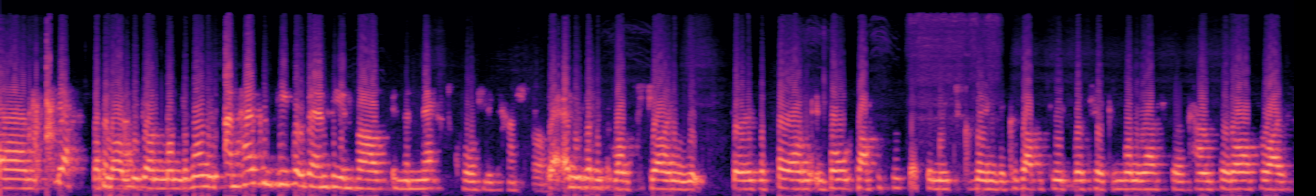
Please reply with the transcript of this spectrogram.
um, yeah, that'll all be done Monday morning. And how can people then be involved in the next quarterly cash draw? Yeah, anybody that wants to join, we- there is a form in both offices that they need to come in because obviously we're taking money out of their account that authorises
